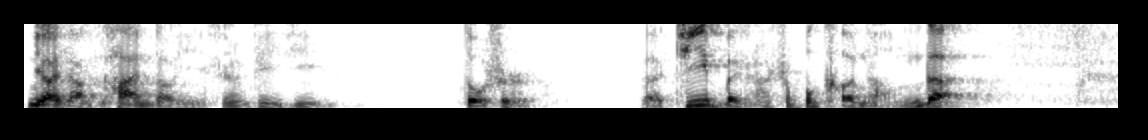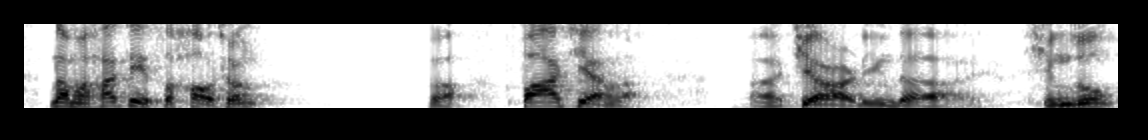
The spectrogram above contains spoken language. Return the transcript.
你要想看到隐身飞机，都是呃基本上是不可能的。那么他这次号称是吧，发现了呃歼二零的行踪。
